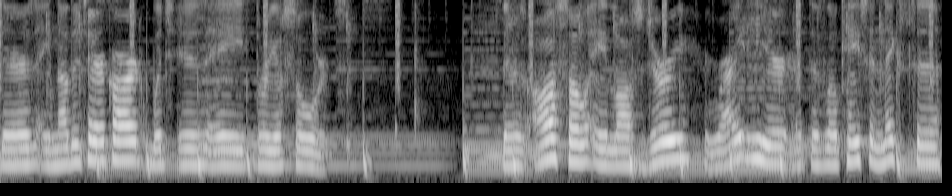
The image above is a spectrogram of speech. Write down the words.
there's another tarot card, which is a Three of Swords. There's also a lost jury right here at this location next to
